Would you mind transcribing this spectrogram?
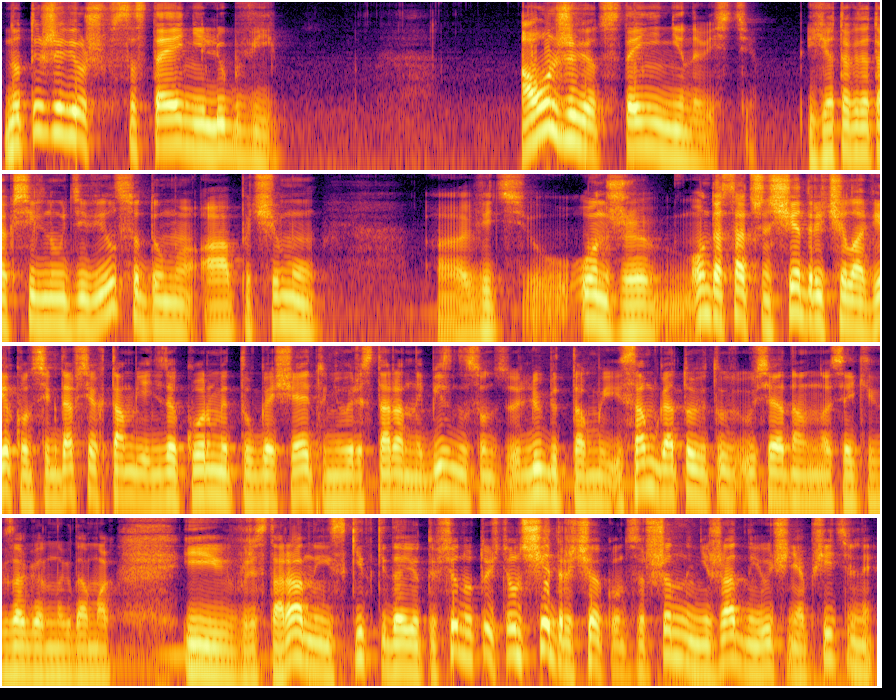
Но ты живешь в состоянии любви а он живет в состоянии ненависти. И я тогда так сильно удивился, думаю, а почему? А, ведь он же, он достаточно щедрый человек, он всегда всех там, я не знаю, кормит, угощает, у него ресторанный бизнес, он любит там и сам готовит у себя там на всяких загородных домах, и в рестораны, и скидки дает, и все. Ну, то есть он щедрый человек, он совершенно не жадный и очень общительный.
